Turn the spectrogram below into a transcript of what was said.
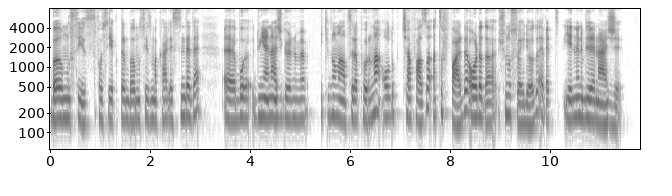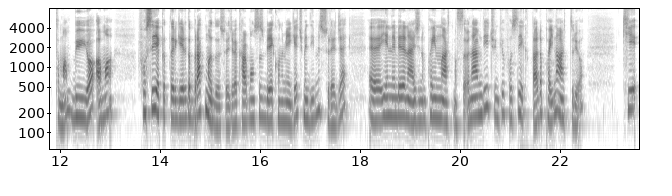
bağımlısıyız, fosil yakıtların bağımlısıyız makalesinde de e, bu Dünya Enerji Görünümü 2016 raporuna oldukça fazla atıf vardı. Orada da şunu söylüyordu. Evet yenilenebilir enerji tamam büyüyor ama fosil yakıtları geride bırakmadığı sürece ve karbonsuz bir ekonomiye geçmediğimiz sürece e, yenilenebilir enerjinin payının artması önemli değil. Çünkü fosil yakıtlar da payını arttırıyor. Ki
